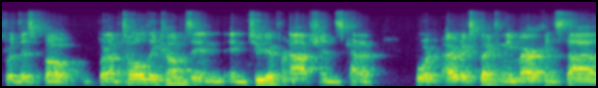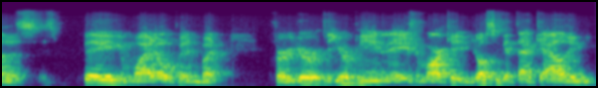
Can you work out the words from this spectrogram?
for this boat. But I'm told it comes in in two different options. Kind of what I would expect in the American style is is big and wide open, but for your the European and Asian market, you could also get that galley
